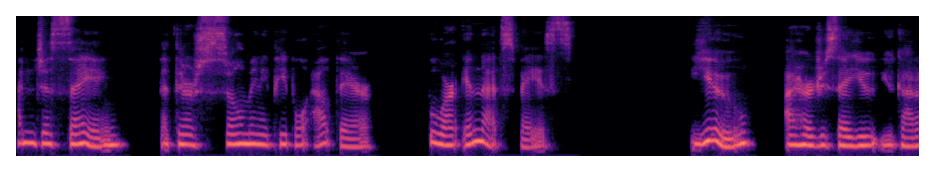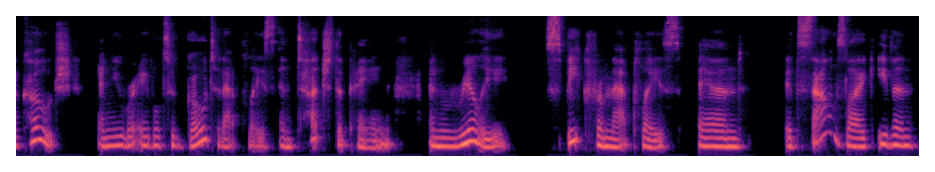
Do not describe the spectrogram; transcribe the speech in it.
I'm just saying that there are so many people out there who are in that space. You I heard you say you you got a coach and you were able to go to that place and touch the pain and really speak from that place. And it sounds like even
